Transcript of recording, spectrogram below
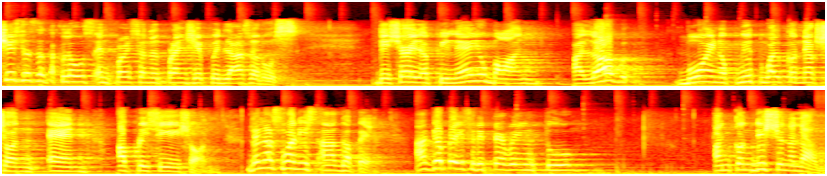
Jesus had a close and personal friendship with Lazarus. They shared a phileo bond, a love born of mutual connection and appreciation. The last one is agape. Agape is referring to unconditional love,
